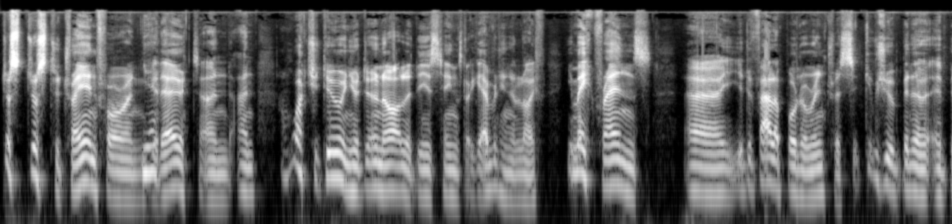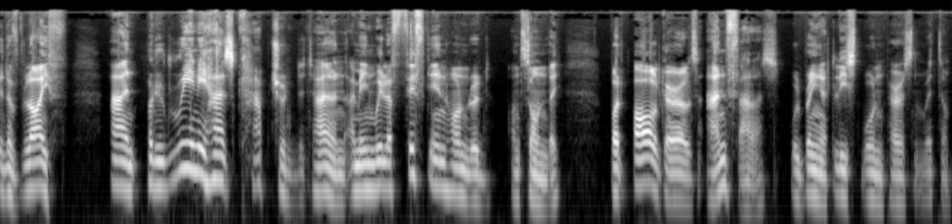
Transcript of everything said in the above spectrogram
just just to train for and Yeah. get out and, and and what you do when you're doing all of these things, like everything in life, you make friends, uh, you develop other interests. It gives you a bit of a bit of life, and but it really has captured the town. I mean, we'll have fifteen hundred on Sunday. But all girls and fellas will bring at least one person with them.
